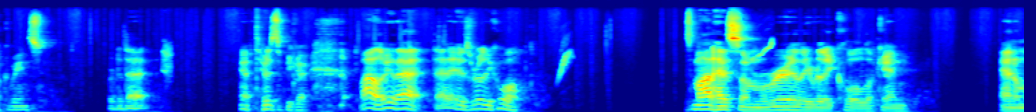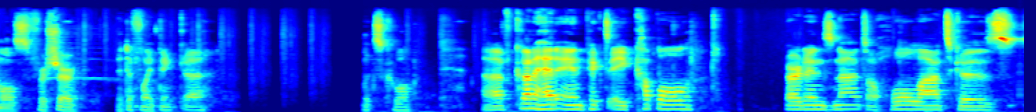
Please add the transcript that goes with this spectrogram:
Cocoa beans. Where did that? Yeah, there's a peacock. Wow, look at that. That is really cool. This mod has some really, really cool looking animals for sure. I definitely think uh, looks cool. Uh, I've gone ahead and picked a couple gardens, not a whole lot because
